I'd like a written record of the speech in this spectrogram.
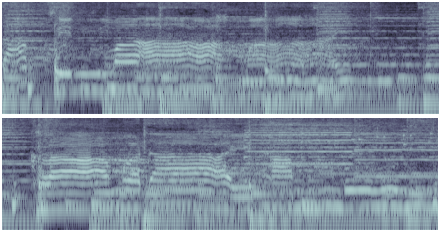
ทรัพย์สินมากมาย คลาเมื่อได้ทำบุญ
